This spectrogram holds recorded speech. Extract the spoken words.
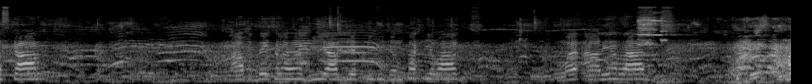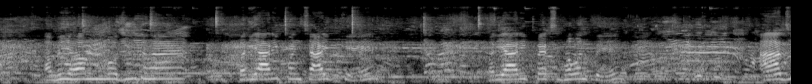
नमस्कार। आप देख रहे हैं बी आर जे टीवी जनता की आवाज़। मैं आर्यन राज। अभी हम मौजूद हैं परियारी पंचायत के, परियारी पैक्स भवन पे। आज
